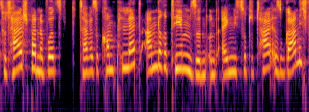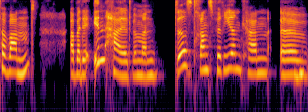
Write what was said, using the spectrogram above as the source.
total spannend, obwohl es teilweise komplett andere Themen sind und eigentlich so total, so gar nicht verwandt, aber der Inhalt, wenn man das transferieren kann, äh, mhm.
